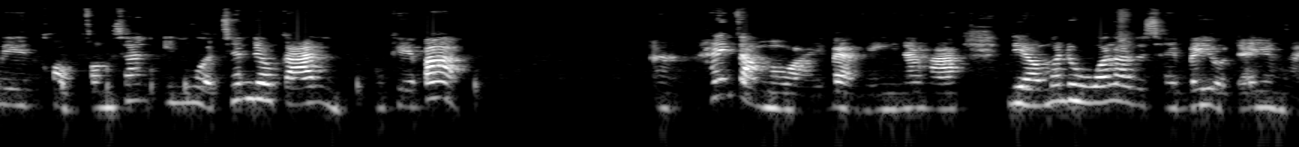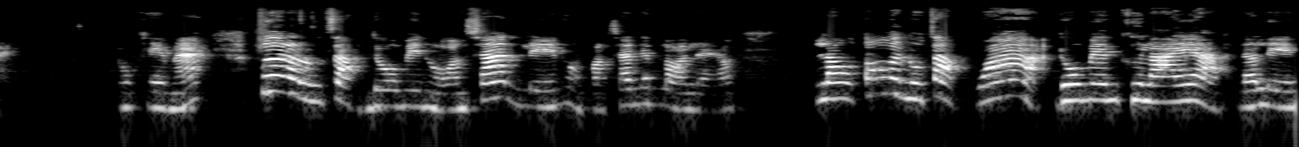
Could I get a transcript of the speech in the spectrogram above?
เมนของฟังก์ชัน inward เช่นเดียวกัน โอเคป่ะให้จำเอาไว้แบบนี้นะคะ เดี๋ยวมาดูว่าเราจะใช้ประโยชน์ได้ยังไง โอเคไหมเมื่อเรารู้จักโดเมนของฟังก์ชัน เลนของฟังก์ชันเรียบร้อยแล้ว เราต้องมารู้จักว่าโดเมนคืออะไรอะ แล้วเลน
